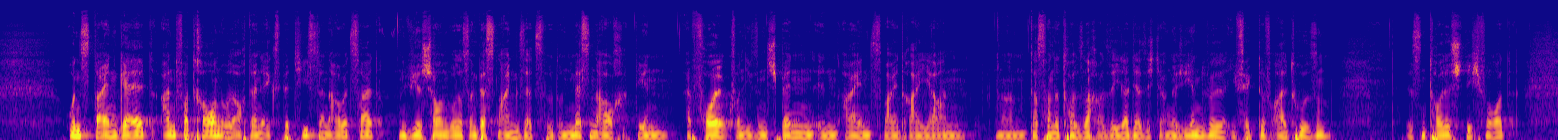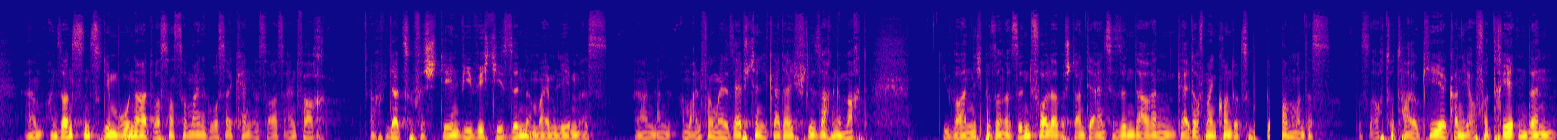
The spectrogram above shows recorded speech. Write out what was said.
uns dein Geld anvertrauen oder auch deine Expertise, deine Arbeitszeit und wir schauen, wo das am besten eingesetzt wird und messen auch den Erfolg von diesen Spenden in ein, zwei, drei Jahren. Ähm, das ist eine tolle Sache. Also jeder, der sich da engagieren will, Effective Altruism ist ein tolles Stichwort. Ähm, ansonsten zu dem Monat, was noch so meine große Erkenntnis war, ist einfach auch wieder zu verstehen, wie wichtig Sinn in meinem Leben ist. Ja, am Anfang meiner Selbstständigkeit habe ich viele Sachen gemacht, die waren nicht besonders sinnvoll. Da bestand der einzige Sinn darin, Geld auf mein Konto zu bekommen. Und das, das ist auch total okay, kann ich auch vertreten, denn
